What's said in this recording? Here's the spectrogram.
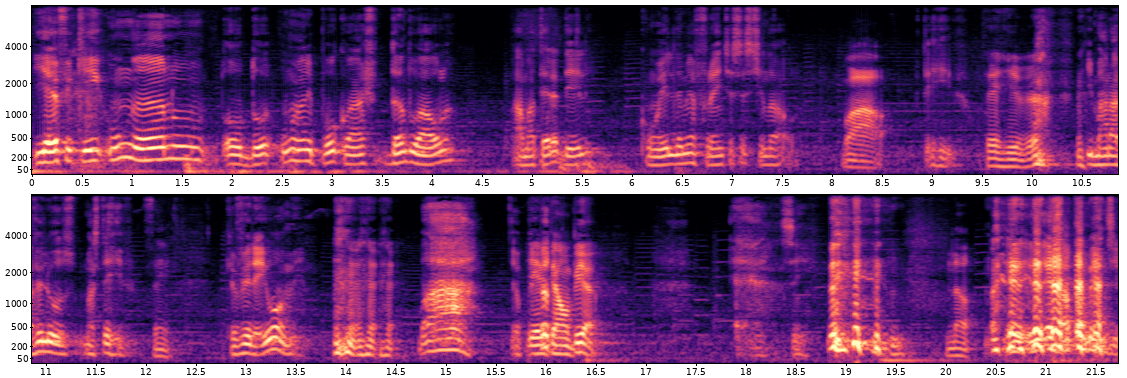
E aí eu fiquei um ano, ou do, um ano e pouco, eu acho, dando aula, a matéria dele, com ele na minha frente assistindo a aula. Uau. Terrível. Terrível. E maravilhoso, mas terrível. Sim. Que eu virei homem. Bah! Eu, E ele interrompia? Sim. Não. Exatamente.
